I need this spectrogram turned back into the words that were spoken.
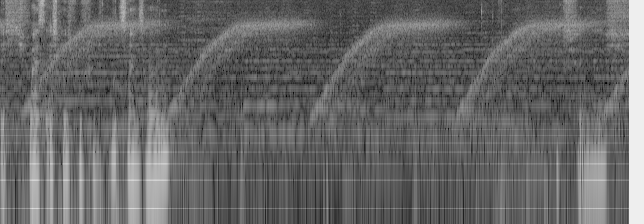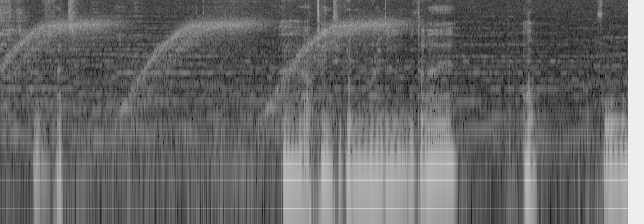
Ich weiß echt nicht, wofür die gut sein sollen. Was? Äh, Authentic Level 3. Oh. Wo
